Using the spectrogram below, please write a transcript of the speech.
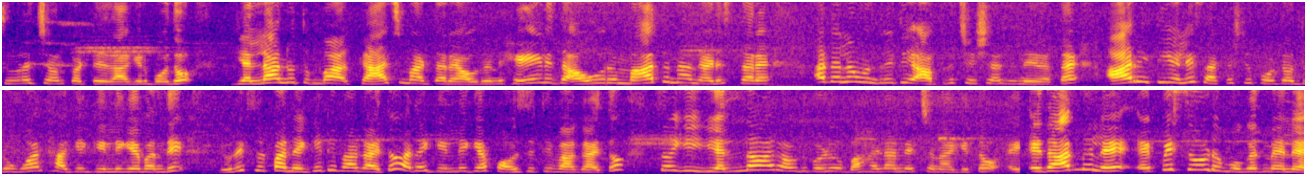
ಸೂರಜ್ ಅವ್ರು ಕೊಟ್ಟಿದ್ದಾಗಿರ್ಬೋದು, ಎಲ್ಲಾನು ತುಂಬ ಕ್ಯಾಚ್ ಮಾಡ್ತಾರೆ. ಅವ್ರನ್ನ ಹೇಳಿದ ಅವ್ರ ಮಾತನ್ನ ನಡೆಸ್ತಾರೆ. ಅದೆಲ್ಲ ಒಂದು ರೀತಿ ಅಪ್ರಿಸಿಯೇಷನ್ ಇರುತ್ತೆ ಆ ರೀತಿಯಲ್ಲಿ ಸಾಕಷ್ಟು ಫೋಟೋ ಧ್ರುವಂತ್ ಹಾಗೆ ಗಿಲ್ಲಿಗೆ ಬಂದು, ಇವ್ರಿಗೆ ಸ್ವಲ್ಪ ನೆಗೆಟಿವ್ ಆಗಾಯಿತು, ಅದೇ ಗಿಲ್ಲಿಗೆ ಪಾಸಿಟಿವ್ ಆಗಾಯಿತು. ಸೊ ಈ ಎಲ್ಲ ರೌಂಡ್ಗಳು ಬಹಳನೇ ಚೆನ್ನಾಗಿತ್ತು. ಇದಾದ್ಮೇಲೆ ಎಪಿಸೋಡ್ ಮುಗಿದ ಮೇಲೆ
